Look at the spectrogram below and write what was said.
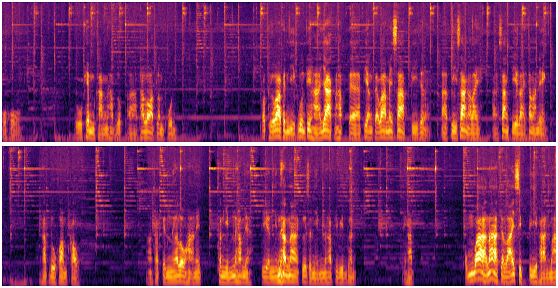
โอ้โห ดูเข้มขลังนะครับดูอ่าพระรอดลำพูนก็ถือว่าเป็นอีกรุ่นที่หายากนะครับ แต่เพียงแต่ว่าไม่ทราบปีจะอ่าปีสร้างอะไรสร้างปีอะไรเท่านั้นเองนะครับดูความเก่าถ้าเป็นเนื้อโลหะในสนิมนะครับเนี่ยที่เห็นยู่ด้านหน้าคือสนิมนะครับพี่บินเพื่อนนี่ครับ ผมว่าน่าจะหลายสิบปีผ่านมา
